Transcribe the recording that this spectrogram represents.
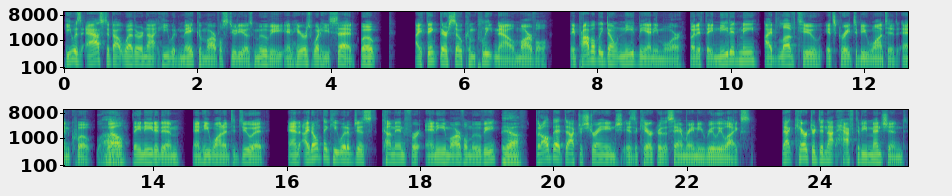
he was asked about whether or not he would make a Marvel Studios movie. And here's what he said quote, I think they're so complete now, Marvel. They probably don't need me anymore, but if they needed me, I'd love to. It's great to be wanted. End quote. Wow. Well, they needed him and he wanted to do it. And I don't think he would have just come in for any Marvel movie, Yeah. but I'll bet Doctor Strange is a character that Sam Raimi really likes. that character did not have to be mentioned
